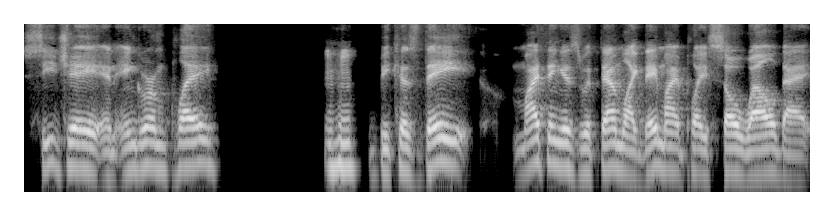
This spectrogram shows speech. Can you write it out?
CJ and Ingram play hmm because they my thing is with them like they might play so well that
